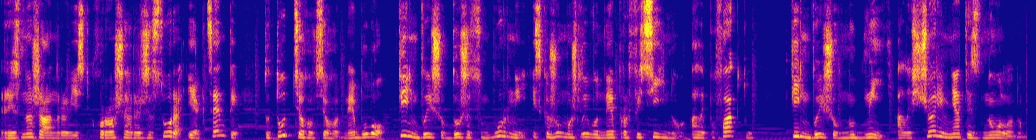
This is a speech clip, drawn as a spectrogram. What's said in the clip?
різножанровість, хороша режисура і акценти, то тут цього всього не було. Фільм вийшов дуже сумбурний і скажу, можливо, не професійно, але по факту. Фільм вийшов нудний, але що рівняти з Ноланом?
